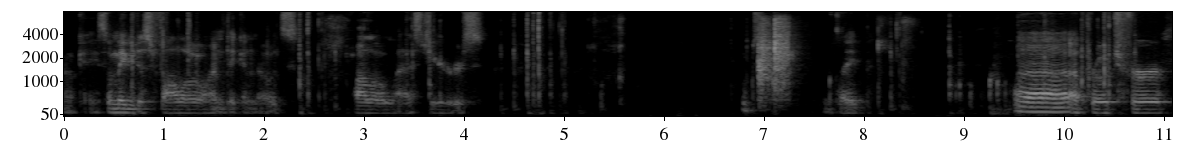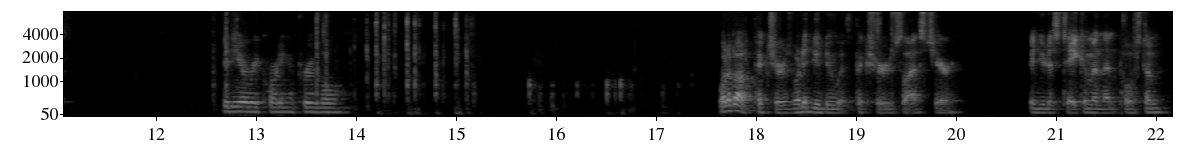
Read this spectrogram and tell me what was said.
Okay, so maybe just follow. I'm taking notes. Follow last year's. Oops. Type. Uh, approach for video recording approval. What about pictures? What did you do with pictures last year? Did you just take them and then post them?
